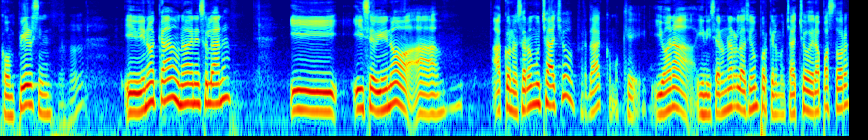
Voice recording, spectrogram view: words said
con piercing. Y vino acá una venezolana y, se vino a, a conocer a un muchacho, ¿verdad? Como que iban a iniciar una relación porque el muchacho era pastor,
